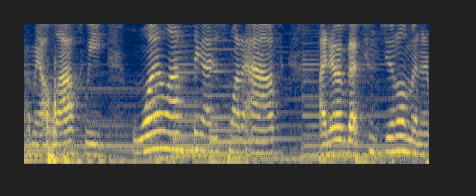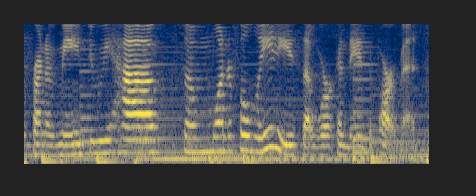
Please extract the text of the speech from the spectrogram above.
coming out last week. One last thing I just want to ask. I know I've got two gentlemen in front of me. Do we have some wonderful ladies that work in these departments?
